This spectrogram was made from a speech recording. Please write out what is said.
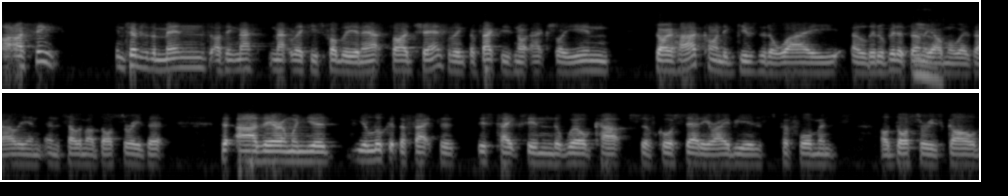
I think in terms of the men's, I think Matt, Matt Leckie's probably an outside chance. I think the fact he's not actually in Doha kind of gives it away a little bit. It's only Yeah. Almoez Ali and, and Salim Al Dossari that that are there. And when you you look at the fact that this takes in the World Cups, of course, Saudi Arabia's performance, Al Dossari's goal,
